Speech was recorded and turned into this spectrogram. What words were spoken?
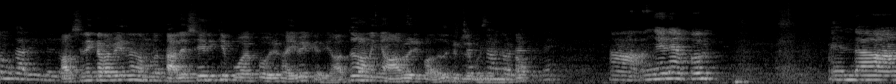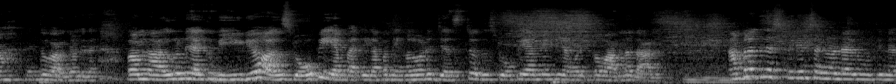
നമുക്ക് അറിയില്ലല്ലോ പറശ്ശിനിക്കടവിൽ നിന്ന് നമ്മൾ തലശ്ശേരിക്ക് പോയപ്പോ ഒരു ഹൈവേ കയറി. അതാണെങ്കിൽ ആറ് വരി അത് കിട്ടില്ല. ആ അങ്ങനെ അപ്പം എന്താ എന്ത് പറഞ്ഞോണ്ടിരുന്നത് അപ്പം അതുകൊണ്ട് ഞങ്ങൾക്ക് വീഡിയോ അത് സ്റ്റോപ്പ് ചെയ്യാൻ പറ്റില്ല അപ്പൊ നിങ്ങളോട് ജസ്റ്റ് അത് സ്റ്റോപ്പ് ചെയ്യാൻ വേണ്ടി ഞങ്ങൾ ഇപ്പൊ വന്നതാണ്. അമ്പലത്തിലെ എക്സ്പീരിയൻസ് എങ്ങനെ ഉണ്ടായിരുന്നു മുത്തിന്?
